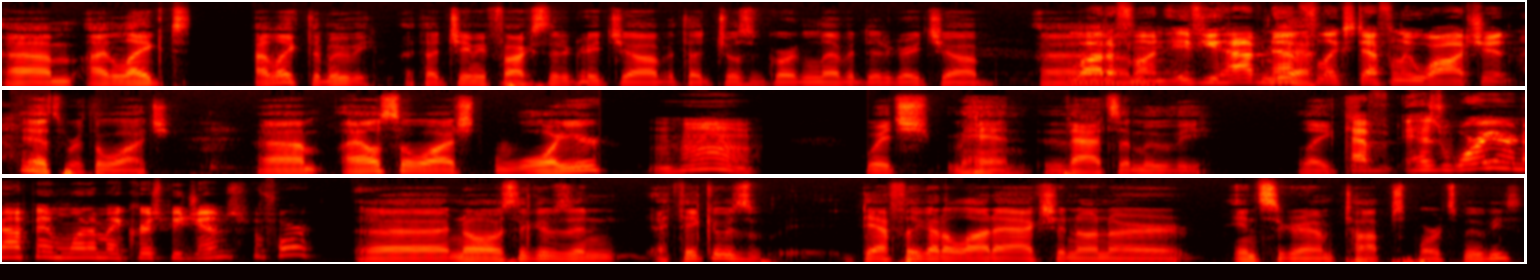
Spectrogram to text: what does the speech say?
um I liked I liked the movie. I thought Jamie Foxx did a great job. I thought Joseph Gordon-Levitt did a great job. a lot of Um, fun. If you have yeah. Netflix, definitely watch it. Yeah, it's worth a watch. Um, I also watched Warrior, hmm which man, that's a movie. Like, Have has Warrior not been one of my crispy gems before? uh, no, I was thinking it was in. I think it was definitely got a lot of action on our Instagram top sports movies.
